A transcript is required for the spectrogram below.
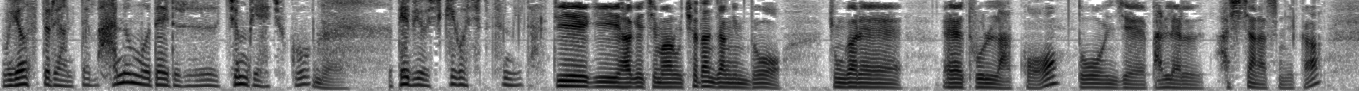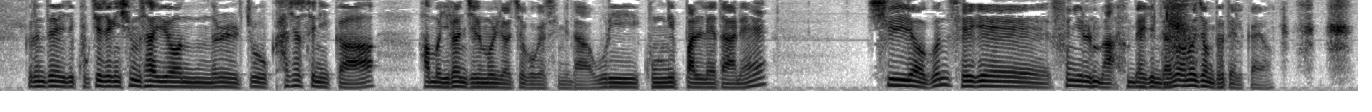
무용수들한테 많은 무대를 준비해주고 네. 데뷔시키고 싶습니다. 뒤 얘기하겠지만 최 단장님도 중간에 애 둘 낳고 또 이제 발레를 하시지 않았습니까? 그런데 이제 국제적인 심사위원을 쭉 하셨으니까 한번 이런 질문을 여쭤보겠습니다. 우리 국립발레단의 실력은 세계 순위를 매긴다면 어느 정도 될까요?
